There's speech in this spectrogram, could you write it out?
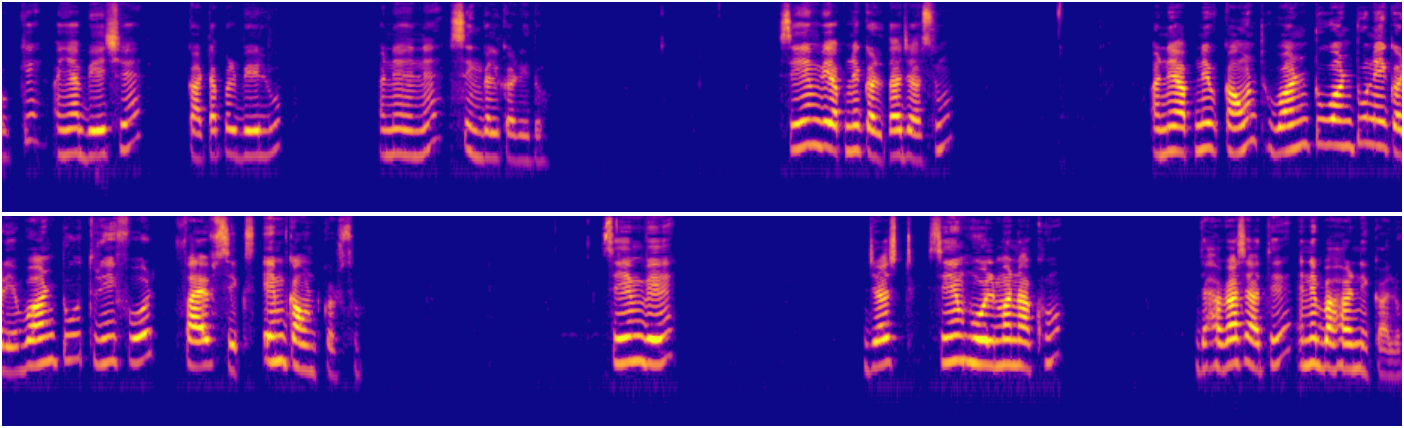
ઓકે? અહીંયા બે છે. કાંટા પર બે લૂપ અને એને સિંગલ કરી દો. સેમ વે આપણે કરતા જશું. અને આપણે count one two one two નહીં કરીએ. One two three four five six એમ કાઉન્ટ કરશું. સેમ વે જસ્ટ સેમ હોલમાં નાખો. ધાગા સાથે એને બહાર નીકાળો.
